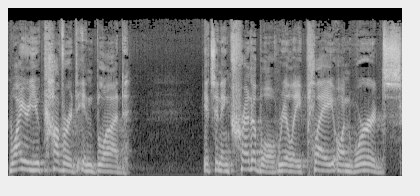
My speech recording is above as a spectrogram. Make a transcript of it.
Why are you covered in blood? It's an incredible, really, play on words.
